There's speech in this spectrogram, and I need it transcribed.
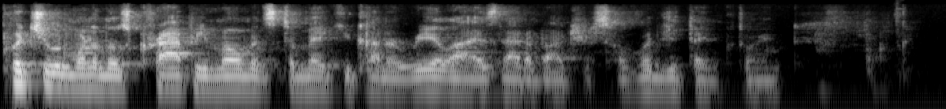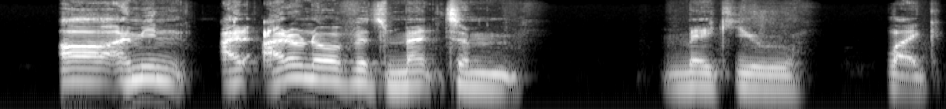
put you in one of those crappy moments to make you kind of realize that about yourself. What do you think, Dwayne? Uh, I mean, I, I don't know if it's meant to make you like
